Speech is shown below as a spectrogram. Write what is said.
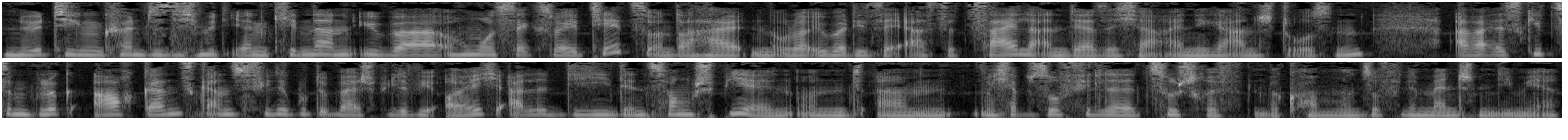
nötigen könnte, sich mit ihren Kindern über Homosexualität zu unterhalten oder über diese erste Zeile, an der sich ja einige anstoßen. Aber es gibt zum Glück auch ganz, ganz viele gute Beispiele wie euch alle, die den Song spielen. Und ähm, ich habe so viele Zuschriften bekommen und so viele Menschen, die mir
